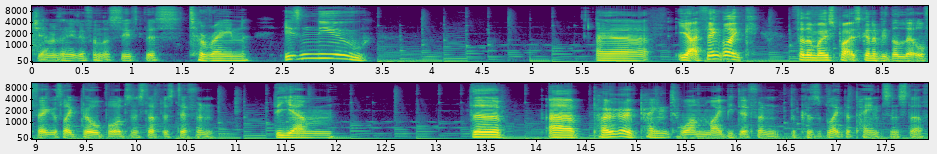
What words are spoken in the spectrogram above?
gem is any different. Let's see if this terrain is new. Uh yeah, I think like for the most part it's gonna be the little things like billboards and stuff that's different. The um the uh pogo paint one might be different because of like the paints and stuff.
